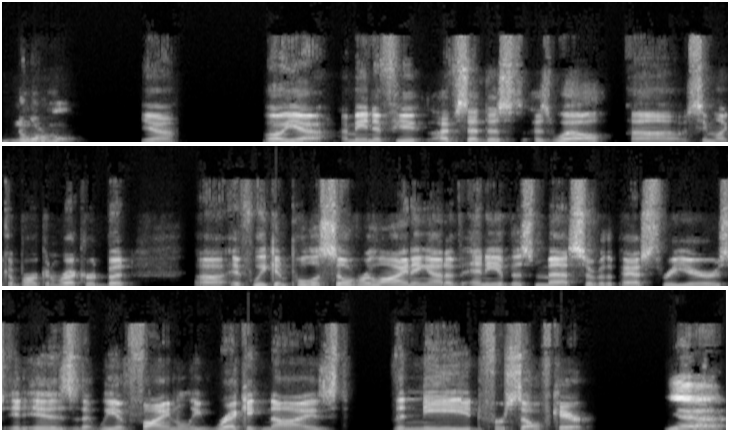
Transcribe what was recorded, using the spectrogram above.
normal. Yeah. Well, yeah. I mean, if you, I've said this as well, uh, seem like a broken record, but uh, if we can pull a silver lining out of any of this mess over the past three years, it is that we have finally recognized the need for self care. Yeah.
